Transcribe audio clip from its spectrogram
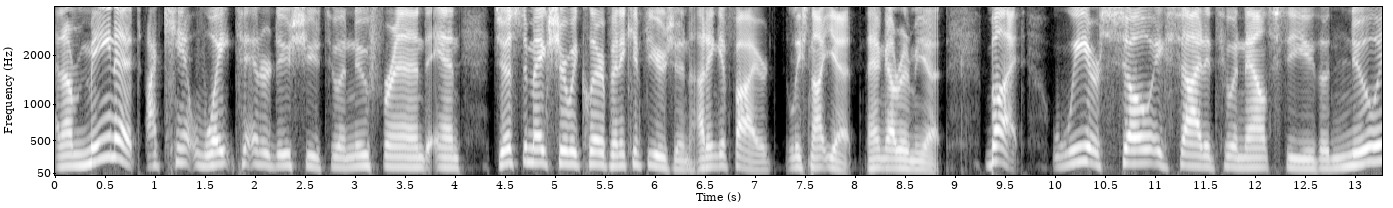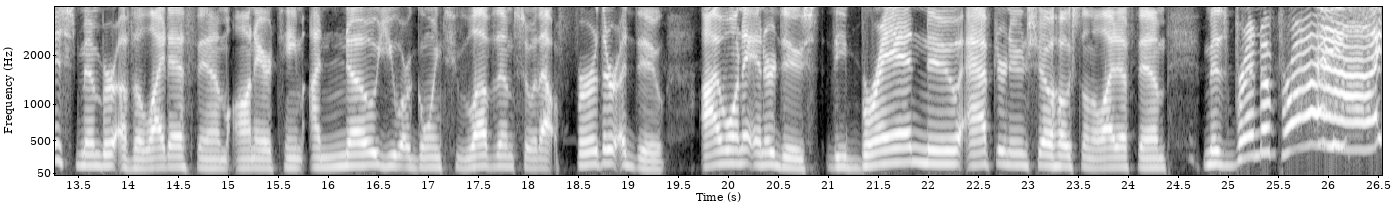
And I mean it. I can't wait to introduce you to a new friend. And just to make sure we clear up any confusion, I didn't get fired, at least not yet. They haven't got rid of me yet. But we are so excited to announce to you the newest member of the Light FM on air team. I know you are going to love them. So without further ado, I want to introduce the brand new afternoon show host on the Light FM, Miss Brenda Price. Oh, I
